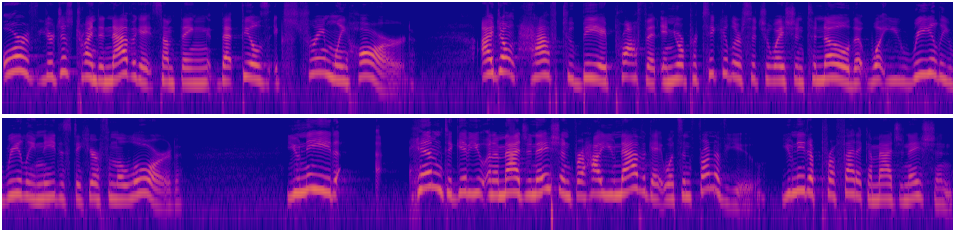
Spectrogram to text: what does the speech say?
or if you're just trying to navigate something that feels extremely hard. I don't have to be a prophet in your particular situation to know that what you really, really need is to hear from the Lord. You need him to give you an imagination for how you navigate what's in front of you. You need a prophetic imagination.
